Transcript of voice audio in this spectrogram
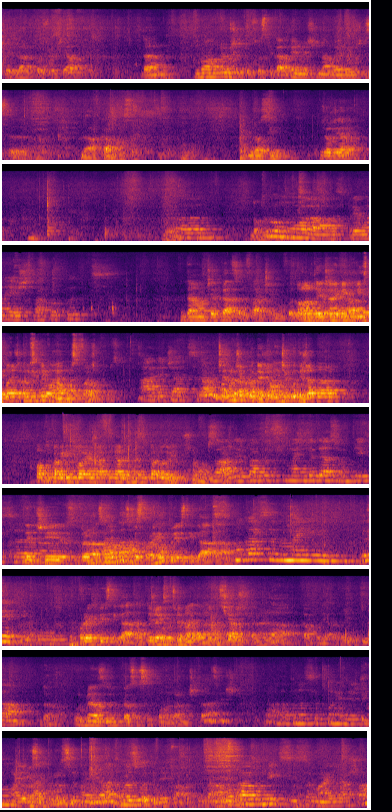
cei de la ajutor social, dar nu am reușit, cu s-a stricat vreme și n-am mai reușit să... Da, cam asta e. Mirosin. Georgiana? Doamne. Drumul ăla spre Unești s-a făcut Dar am încercat să-l facem. Alaltă e care e prins pe aici, nu se plecă, nu se face. A, deci ați... Am început deja, am început deja, dar faptul că a venit ploaia mi-a finit a stricat tot ritmul și n-am auzit. Da, deci dacă să mai încetiați un pic să... Deci vreau să vă anunț că proiectul este gata. Măcar să mai repede cu... Proiectul este gata. Deja este prezentat de la prezentat. inițial și până la capul dialogului. Da. Da. Urmează ca să se pună la licitație și Da, dar până să pune, deci nu mai Până e să mai pune, cum să mai ați văzut, de fapt. Dar măcar un pic să se mai așa.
